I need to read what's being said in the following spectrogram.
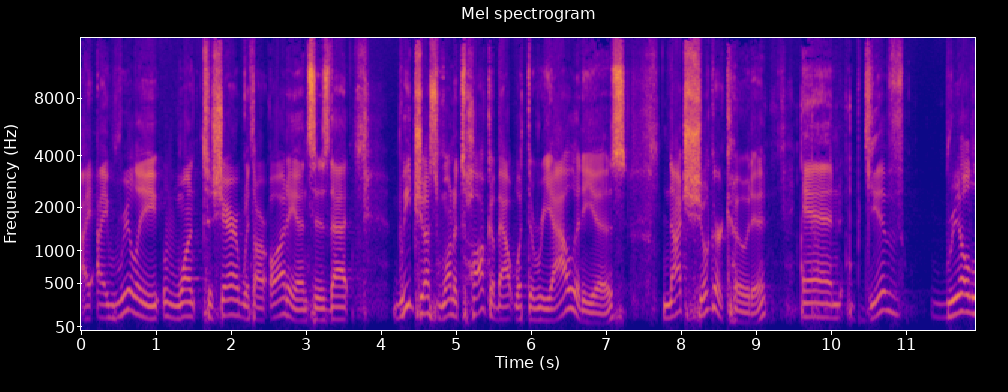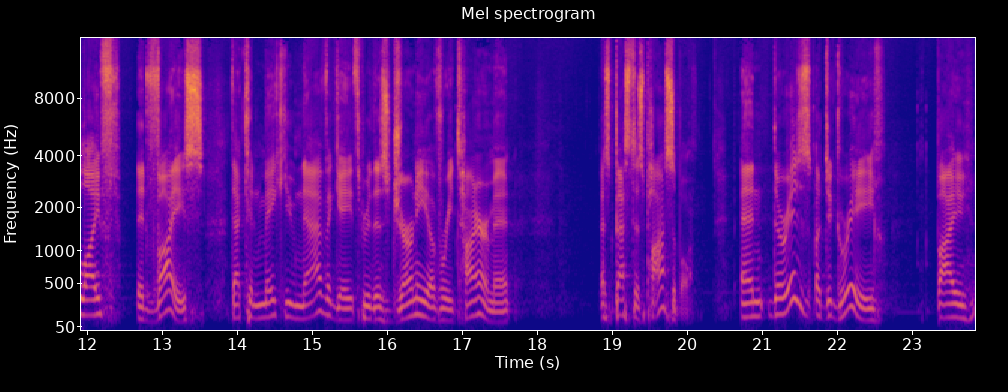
I, I really want to share with our audience is that we just want to talk about what the reality is, not sugarcoat it, and give real life advice that can make you navigate through this journey of retirement as best as possible. And there is a degree by,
